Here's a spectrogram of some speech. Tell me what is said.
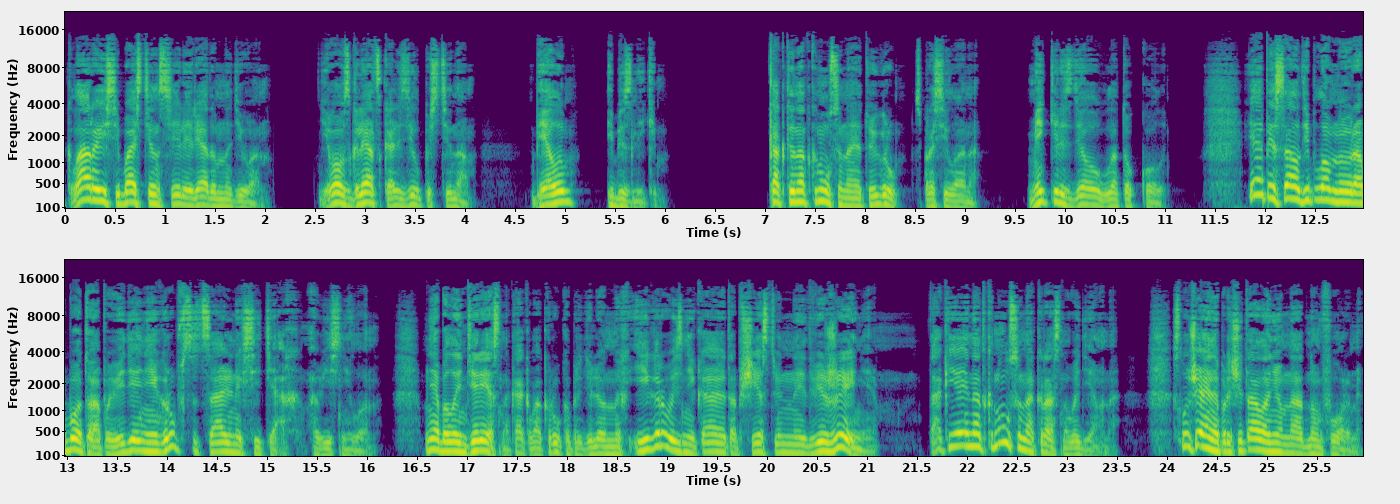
Клара и Себастьян сели рядом на диван. Его взгляд скользил по стенам, белым и безликим. «Как ты наткнулся на эту игру?» — спросила она. Миккель сделал глоток колы. «Я писал дипломную работу о поведении групп в социальных сетях», — объяснил он. «Мне было интересно, как вокруг определенных игр возникают общественные движения. Так я и наткнулся на красного демона. Случайно прочитал о нем на одном форуме.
